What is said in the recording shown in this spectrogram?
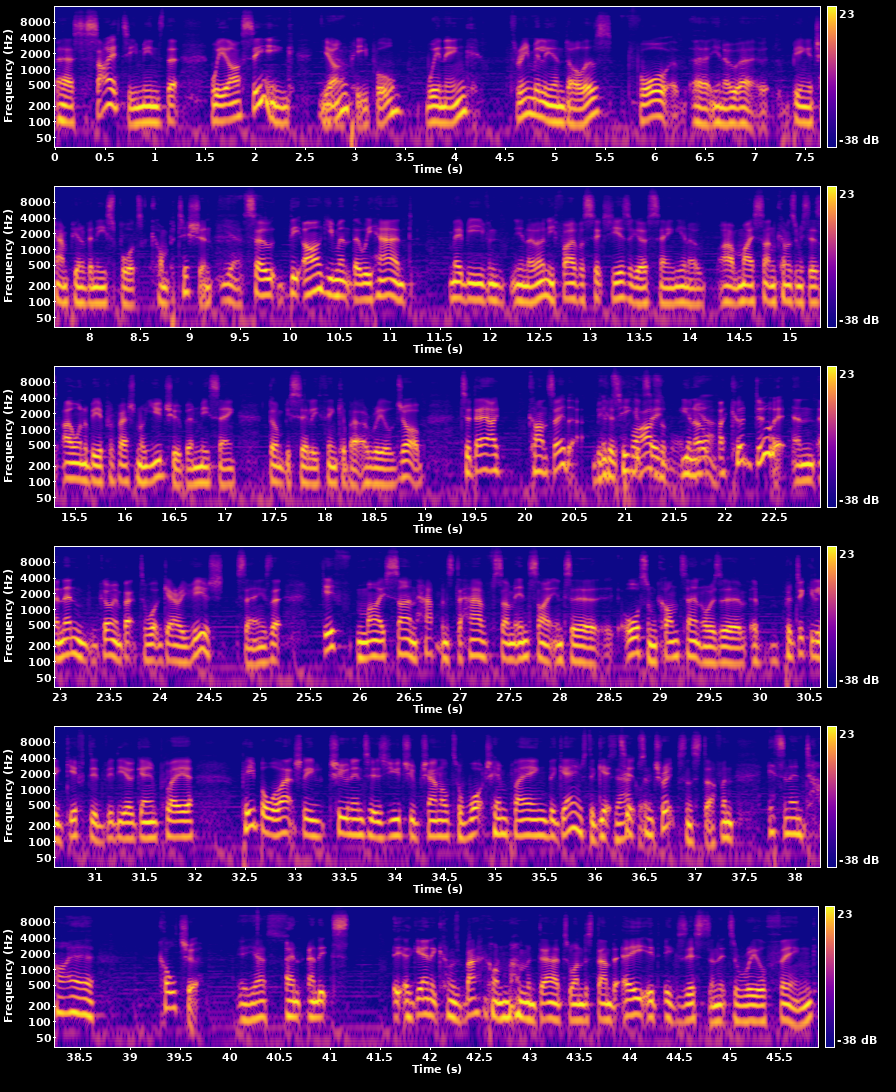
uh, society means that we are seeing young people winning three million dollars for uh, you know uh, being a champion of an esports competition. Yes. So the argument that we had maybe even you know only five or six years ago saying you know uh, my son comes to me and says I want to be a professional YouTuber and me saying don't be silly think about a real job. Today I can't say that because It's he plausible, could say you know yeah. I could do it and and then going back to what Gary Vee was saying is that if my son happens to have some insight into awesome content or is a, a particularly gifted video game player people will actually tune into his YouTube channel to watch him playing the games to get tips and tricks and stuff and it's an entire culture. Yes. And and it's it, again it comes back on mum and dad to understand that a it exists and it's a real thing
